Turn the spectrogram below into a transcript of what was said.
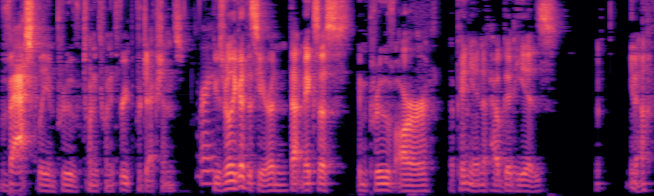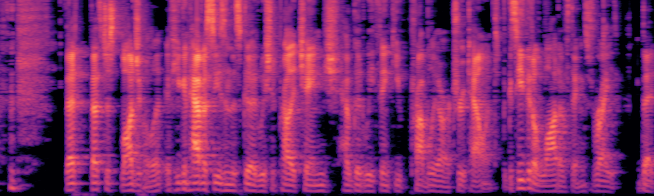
vastly improved 2023 projections. Right. He was really good this year, and that makes us improve our opinion of how good he is. You know, that that's just logical. If you can have a season this good, we should probably change how good we think you probably are true talent because he did a lot of things right. That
